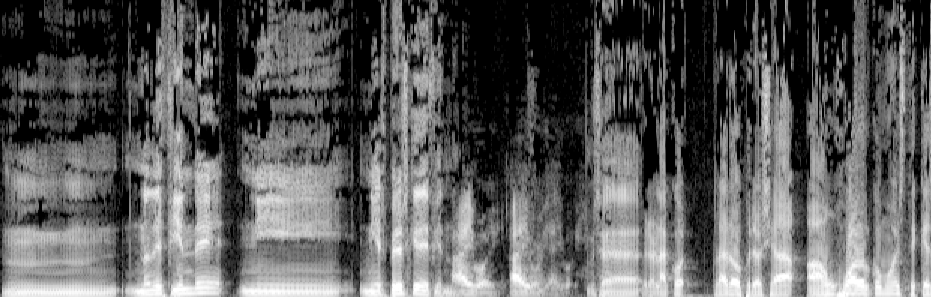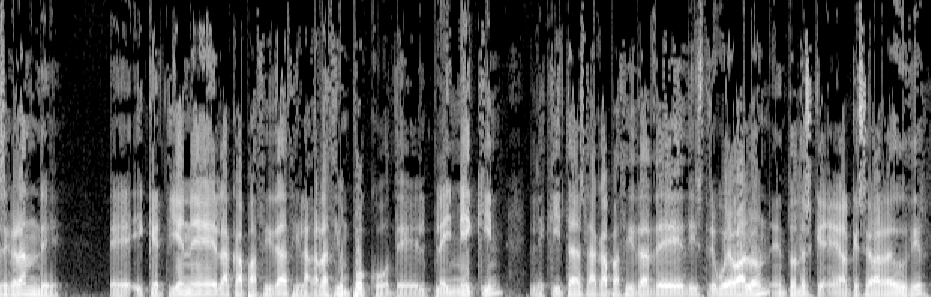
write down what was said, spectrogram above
mm, no defiende ni, ni esperes que defienda. Ahí voy, ahí voy, ahí voy. O sea, Pero la co- claro, pero si a, a un jugador como este, que es grande eh, y que tiene la capacidad y la gracia un poco del playmaking, le quitas la capacidad de distribuir el balón, entonces ¿qué- ¿a qué se va a reducir?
